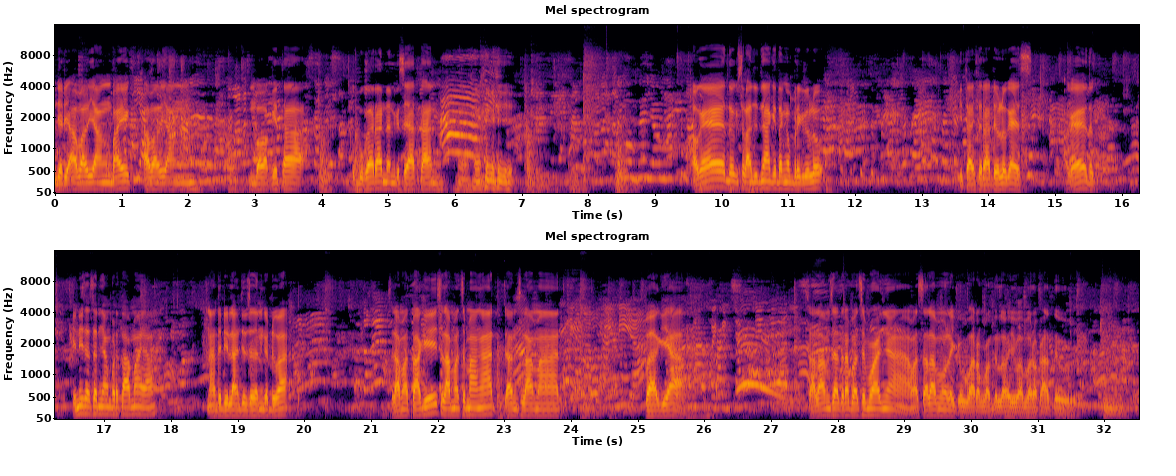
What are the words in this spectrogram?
menjadi awal yang baik, awal yang membawa kita kebugaran dan kesehatan. Oke, untuk selanjutnya kita ngebreak dulu. Kita istirahat dulu, guys. Oke, untuk ini season yang pertama ya. Nanti dilanjut season kedua. Selamat pagi, selamat semangat dan selamat bahagia. Salam sejahtera buat semuanya. Wassalamualaikum warahmatullahi wabarakatuh. Hmm.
